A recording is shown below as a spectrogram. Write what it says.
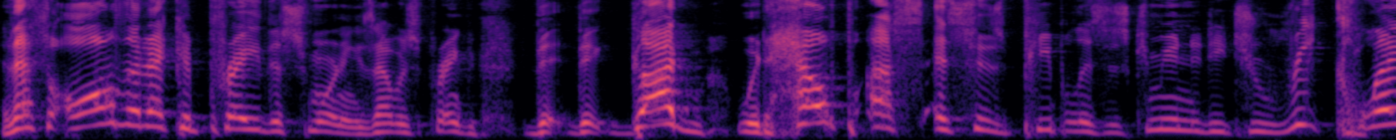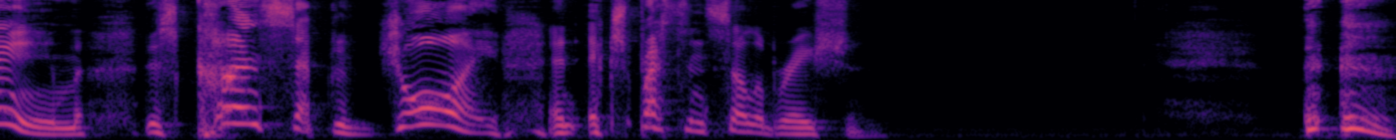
and that's all that I could pray this morning as I was praying that, that God would help us as his people, as his community, to reclaim this concept of joy and expressed in celebration.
